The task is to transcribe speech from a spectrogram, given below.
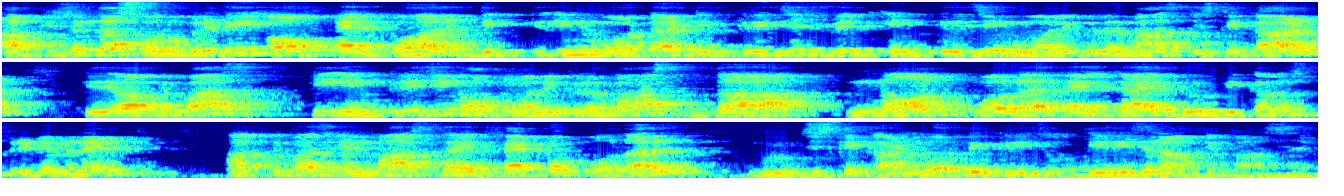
अब question the solubility of alcohol in water decreases with increasing molecular mass किसके कारण? कि आपके पास कि increasing of molecular mass the non polar alkyl group becomes predominant आपके पास एनमास का इफ़ेक्ट ऑफ़ पोलर ग्रुप जिसके कारण वो डिक्रीज होती है रीजन आपके पास है।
